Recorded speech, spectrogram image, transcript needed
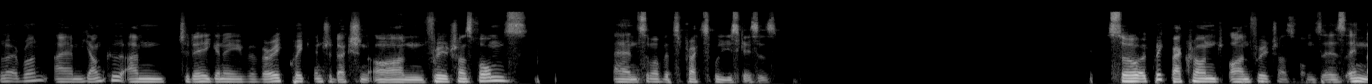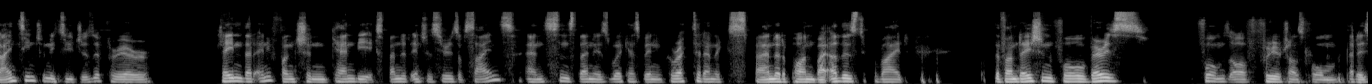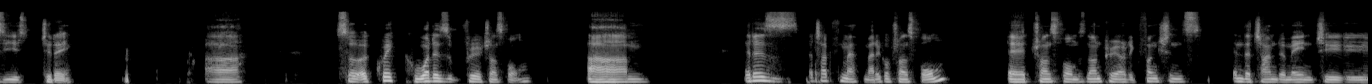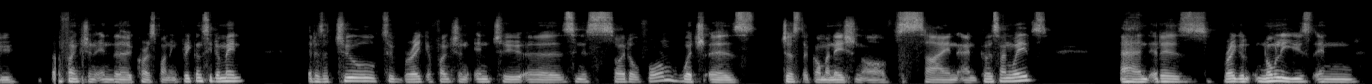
Hello, everyone. I'm Janco. I'm today going to give a very quick introduction on Fourier transforms and some of its practical use cases. So a quick background on Fourier transforms is in 1922, Joseph Fourier claimed that any function can be expanded into a series of sines. And since then, his work has been corrected and expanded upon by others to provide the foundation for various forms of Fourier transform that is used today. Uh, so a quick, what is a Fourier transform? Um, it is a type of mathematical transform. It transforms non-periodic functions in the time domain to a function in the corresponding frequency domain. It is a tool to break a function into a sinusoidal form, which is just a combination of sine and cosine waves. And it is normally used in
